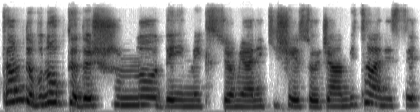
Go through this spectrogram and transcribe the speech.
Tam da bu noktada şunu değinmek istiyorum. Yani iki şey söyleyeceğim. Bir tanesi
